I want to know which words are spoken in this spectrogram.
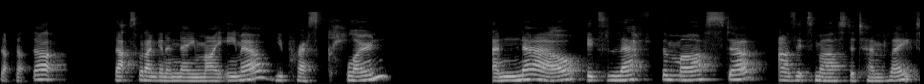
Dot, dot, dot. That's what I'm going to name my email. You press clone. And now it's left the master as its master template.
